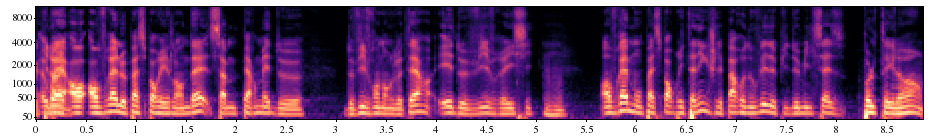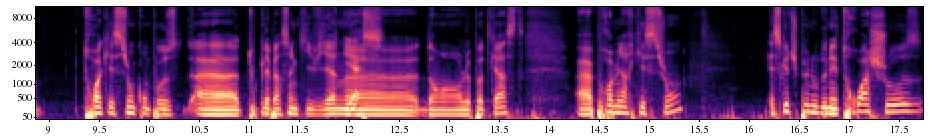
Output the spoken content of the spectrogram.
quoi ouais, en, en vrai, le passeport irlandais, ça me permet de, de vivre en Angleterre et de vivre ici. Mhm. En vrai, mon passeport britannique, je l'ai pas renouvelé depuis 2016. Paul Taylor, trois questions qu'on pose à toutes les personnes qui viennent Yes. euh, dans le podcast. Euh, première question, est-ce que tu peux nous donner trois choses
